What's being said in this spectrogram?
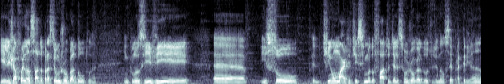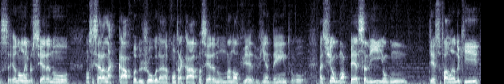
E ele já foi lançado para ser um jogo adulto, né? Inclusive, é, isso tinha um marketing em cima do fato de ele ser um jogo adulto, de não ser para criança. Eu não lembro se era no não sei se era na capa do jogo, na contracapa, se era no manual que vinha dentro, mas tinha alguma peça ali, algum texto falando que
